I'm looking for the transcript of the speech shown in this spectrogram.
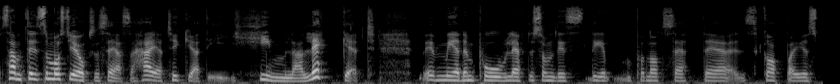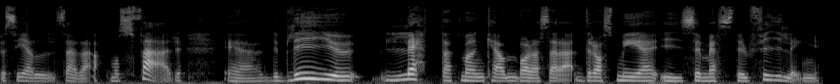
Samtidigt så måste jag också säga så här, jag tycker att det är himla läckert med en pool eftersom det, det på något sätt eh, skapar ju en speciell så här, atmosfär. Eh, det blir ju lätt att man kan bara så här, dras med i semesterfeeling.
